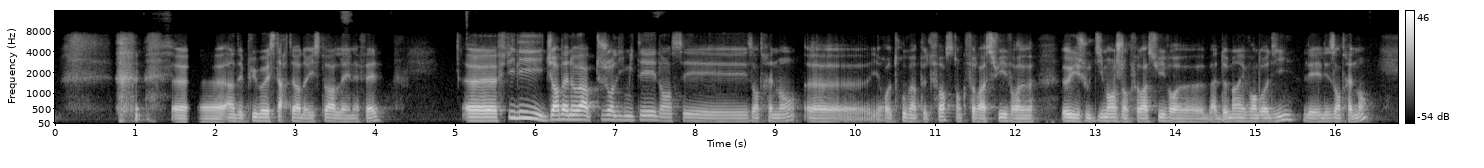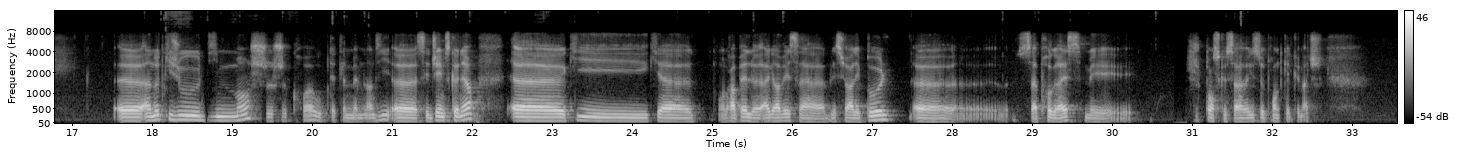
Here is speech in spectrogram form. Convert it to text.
un des plus mauvais starters de l'histoire de la NFL euh, Philly, Jordan Howard, toujours limité dans ses entraînements. Euh, il retrouve un peu de force, donc il faudra suivre. Euh, eux, ils jouent dimanche, donc il faudra suivre bah, demain et vendredi les, les entraînements. un autre qui joue dimanche, je crois, ou peut-être même lundi, c'est James Conner, qui, qui, a, on le rappelle, aggravé sa blessure à l'épaule. ça progresse, mais je pense que ça risque de prendre quelques matchs.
